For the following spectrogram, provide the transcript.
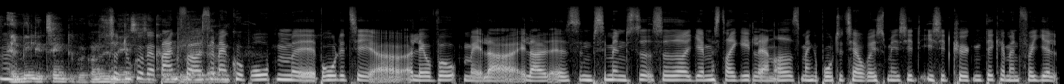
mm. almindelige ting, du kan gå ned Så du kunne være bange for også, at man kunne bruge, dem, øh, bruge det til at, at lave våben, eller, eller øh, simpelthen sidde og hjemmestrikke et eller andet, som man kan bruge til terrorisme i sit, i sit køkken. Det kan man få hjælp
